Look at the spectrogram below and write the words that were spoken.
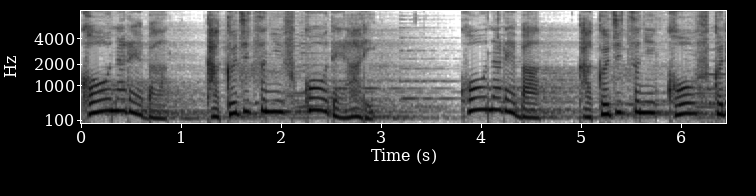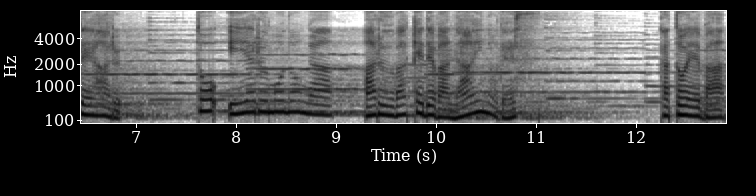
こうなれば確実に不幸でありこうなれば確実に幸福であると言えるものがあるわけではないのです。例えば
